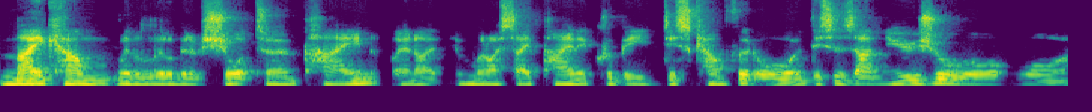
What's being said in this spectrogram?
may come with a little bit of short-term pain. And I, when I say pain, it could be discomfort or this is unusual or, or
